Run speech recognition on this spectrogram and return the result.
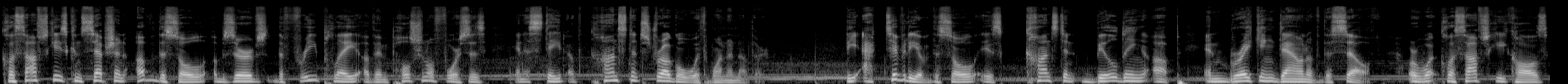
Klossowski's conception of the soul observes the free play of impulsional forces in a state of constant struggle with one another. The activity of the soul is constant building up and breaking down of the self, or what Klossowski calls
